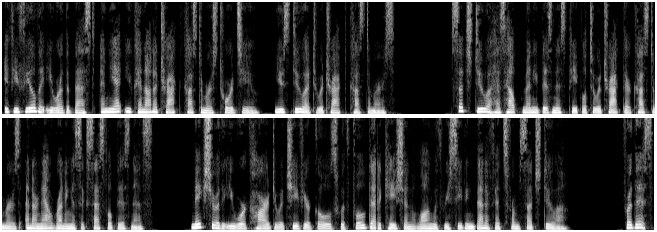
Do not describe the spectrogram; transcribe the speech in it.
If you feel that you are the best and yet you cannot attract customers towards you, use Dua to attract customers. Such Dua has helped many business people to attract their customers and are now running a successful business. Make sure that you work hard to achieve your goals with full dedication along with receiving benefits from such Dua. For this,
